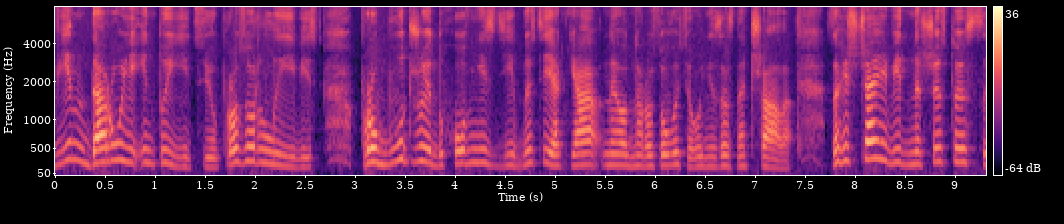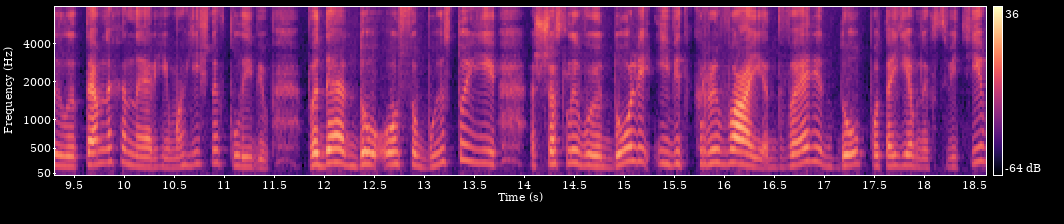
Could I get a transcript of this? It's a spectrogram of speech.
Він дарує інтуїцію, прозорливість, пробуджує духовні здібності, як я неодноразово сьогодні зазначала, захищає від нечистої сили, темних енергій, магічних впливів, веде до особистої щасливої долі і відкриває двері до потаємних світів,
